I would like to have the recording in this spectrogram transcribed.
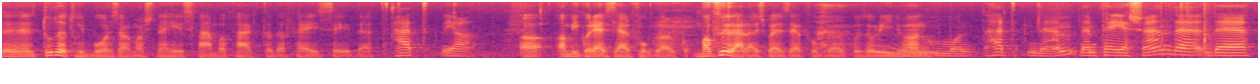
uh, tudod, hogy borzalmas nehéz fába vágtad a fejszédet, Hát, ja, a, amikor ezzel foglalkozol. Ma főállásban ezzel foglalkozol, így van? mond, hát nem, nem teljesen, de, de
